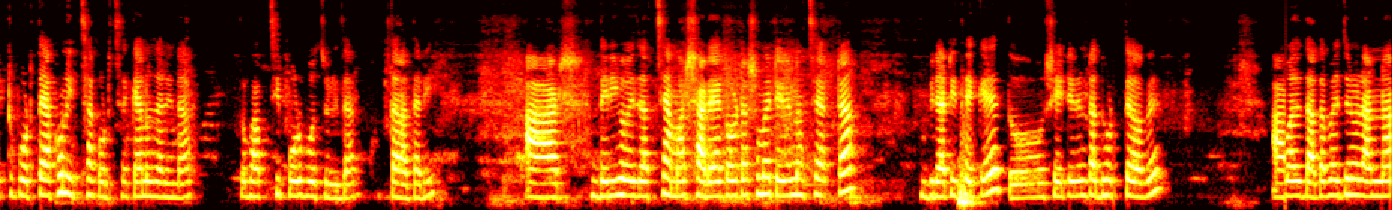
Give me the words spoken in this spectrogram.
একটু পরতে এখন ইচ্ছা করছে, কেন জানি না। তো ভাবছি পরবো চুড়িদার খুব তাড়াতাড়ি। আর দেরি হয়ে যাচ্ছে, আমার সাড়ে এগারোটার সময় ট্রেন আছে একটা বিরাটি থেকে, তো সেই ট্রেনটা ধরতে হবে। আর আমাদের দাদাভাইয়ের জন্য রান্না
